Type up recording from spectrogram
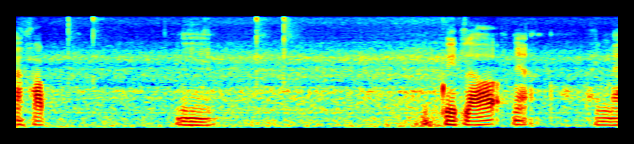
นะครับ นี่ปิดแล้วเนี่ยเห็นไหม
